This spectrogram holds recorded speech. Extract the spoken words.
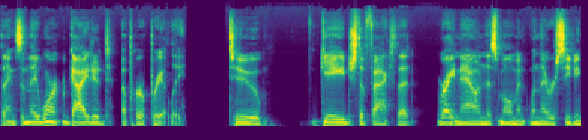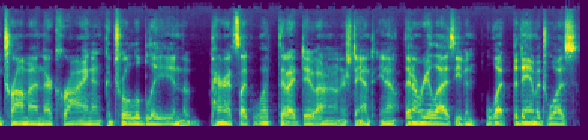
things, and they weren't guided appropriately to gauge the fact that right now in this moment when they're receiving trauma and they're crying uncontrollably and the parents like what did i do? I don't understand you know? They don't realize even what the damage was.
